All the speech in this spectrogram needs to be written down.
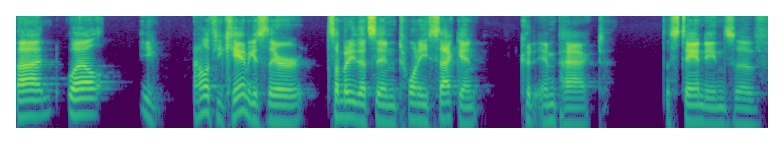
Uh, well, you, I don't know if you can because they're somebody that's in 22nd could impact the standings of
